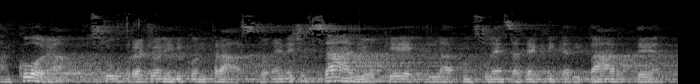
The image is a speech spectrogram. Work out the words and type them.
Ancora su ragioni di contrasto, è necessario che la consulenza tecnica di parte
